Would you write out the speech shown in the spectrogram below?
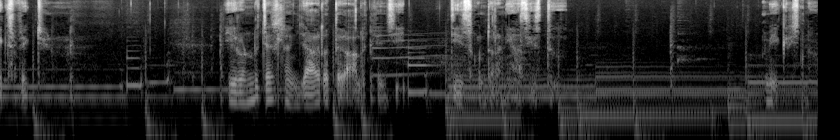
expected ఈ రెండు చర్చలను జాగ్రత్తగా ఆలోచించి తీసుకుంటారని ఆశిస్తూ మీ కృష్ణ.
